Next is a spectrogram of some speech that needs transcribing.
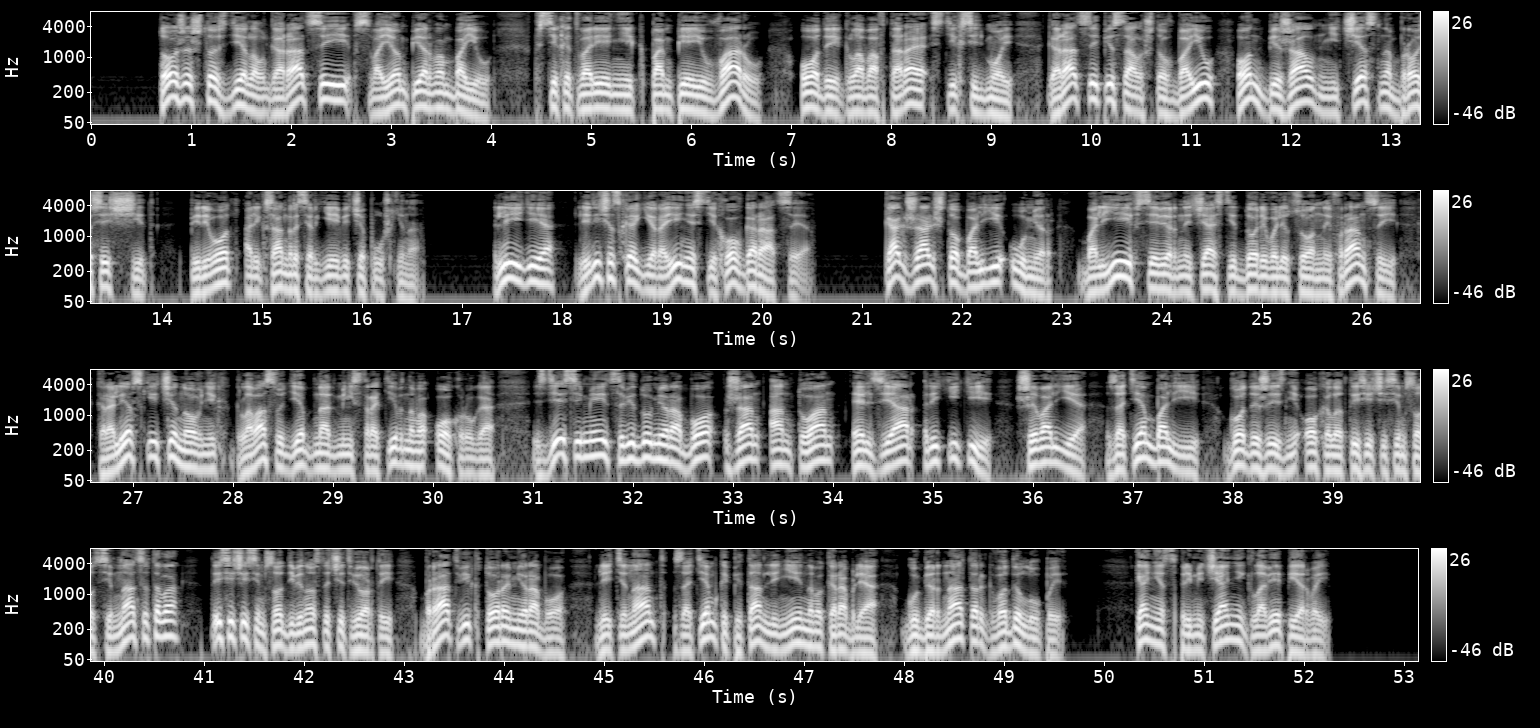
То же, что сделал Гораций в своем первом бою. В стихотворении к Помпею Вару Оды, глава 2, стих 7. Гораций писал, что в бою он бежал, нечестно брося щит. Перевод Александра Сергеевича Пушкина. Лидия – лирическая героиня стихов Горация. Как жаль, что Бальи умер. Бальи в северной части дореволюционной Франции – королевский чиновник, глава судебно-административного округа. Здесь имеется в виду Мирабо Жан-Антуан Эльзиар Рикити, шевалье, затем Бальи, годы жизни около 1717 1794, брат Виктора Мирабо, лейтенант, затем капитан линейного корабля, губернатор Гваделупы. Конец примечаний главе первой.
